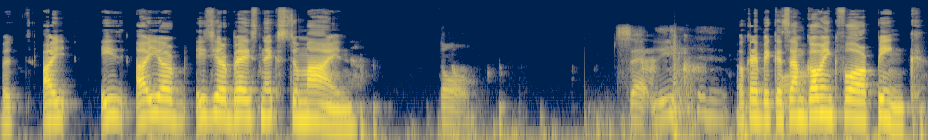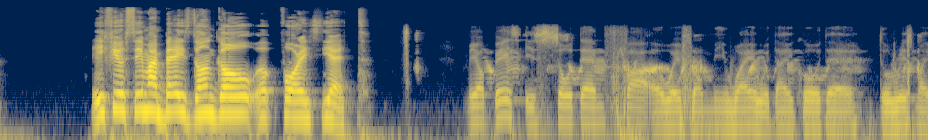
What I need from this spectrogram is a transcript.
But I is are your is your base next to mine? No sadly. okay, because oh. I'm going for pink. If you see my base, don't go for it yet. Your base is so damn far away from me. Why would I go there to risk my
